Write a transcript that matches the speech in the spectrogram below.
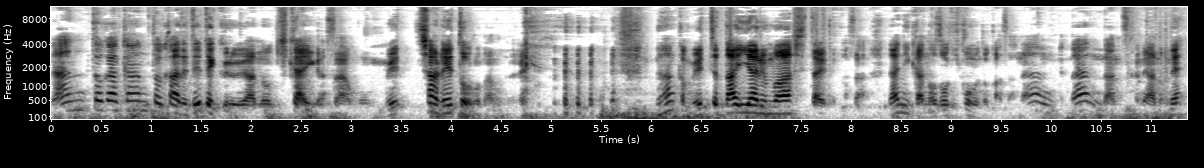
なんとかかんとかで出てくるあの機械がさ、もうめっちゃレトロなのでね。なんかめっちゃダイヤル回したりとかさ、何か覗き込むとかさ、なん、なんなんですかね、あのね。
